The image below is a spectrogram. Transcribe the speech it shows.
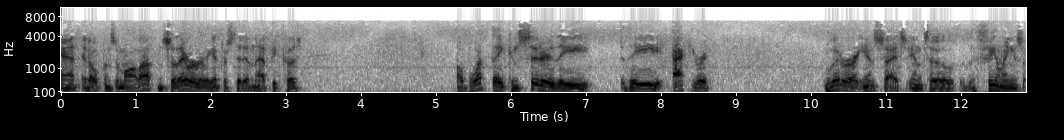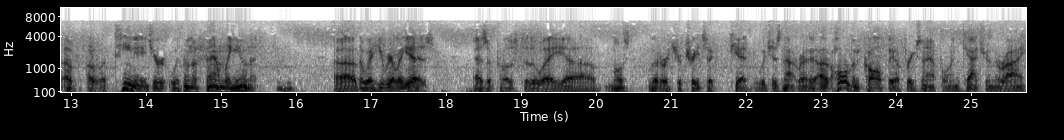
and it opens them all up, and so they were really interested in that because of what they consider the the accurate literary insights into the feelings of, of a teenager within a family unit, uh, the way he really is, as opposed to the way uh, most literature treats a kid, which is not really. Uh, Holden Caulfield, for example, in Catcher in the Rye,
